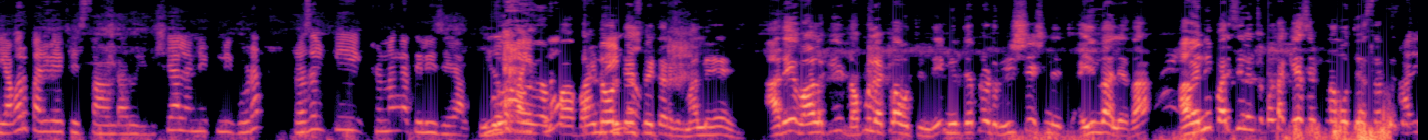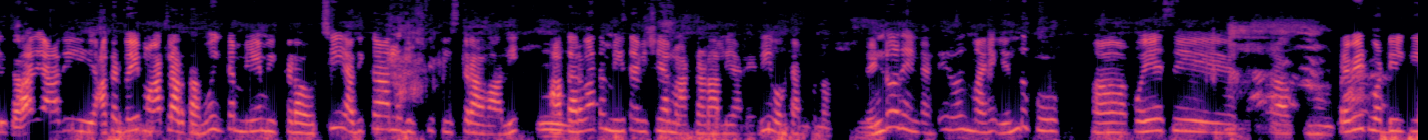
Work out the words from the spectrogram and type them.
ఎవరు పర్యవేక్షిస్తా ఉంటారు ఈ విషయాలన్నింటినీ కూడా ప్రజలకి క్షుణ్ణంగా తెలియజేయాలి. మళ్ళీ. అదే వాళ్ళకి డబ్బులు ఎట్లా వచ్చింది? మీరు చెప్పినట్టు రిజిస్ట్రేషన్ అయిందా లేదా? అవన్నీ పరిశీలించకుండా కేసు ఎట్లా నమోదు చేస్తారు? అది అక్కడ పోయి మాట్లాడతాము. ఇంకా మేము ఇక్కడ వచ్చి అధికారుల దృష్టికి తీసుకురావాలి. ఆ తర్వాత మిగతా విషయాలు మాట్లాడాలి అనేది ఒకటి అనుకున్నాం. రెండోది ఏంటంటే ఈరోజు ఎందుకు పోయేసి ప్రైవేట్ వడ్డీలకి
